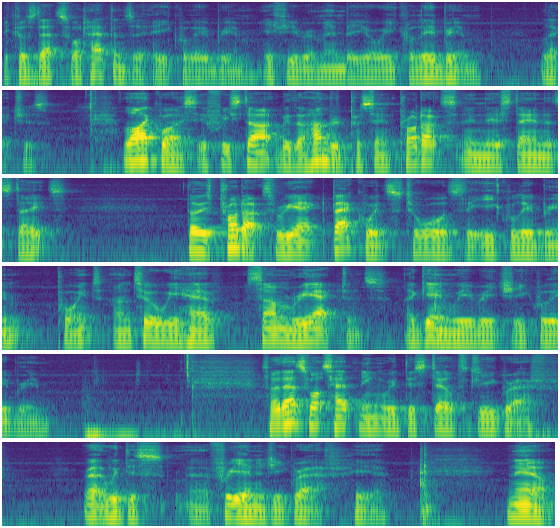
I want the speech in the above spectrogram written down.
because that's what happens at equilibrium, if you remember your equilibrium lectures. Likewise, if we start with 100% products in their standard states, those products react backwards towards the equilibrium point until we have some reactants. Again, we reach equilibrium. So that's what's happening with this delta G graph uh, with this uh, free energy graph here. Now,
